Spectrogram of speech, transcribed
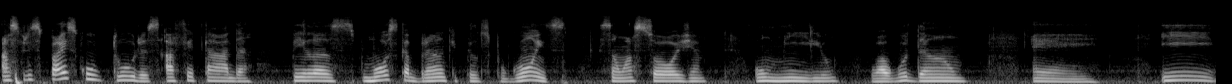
As principais culturas afetadas pelas mosca branca e pelos pulgões são a soja, o milho, o algodão. É, e,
